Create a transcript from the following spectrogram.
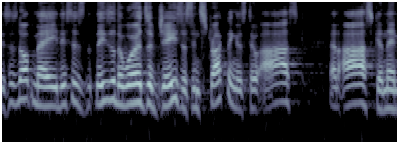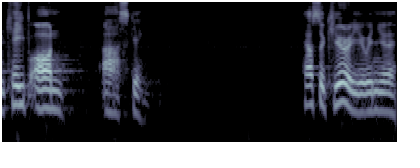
This is not me, this is, these are the words of Jesus instructing us to ask and ask and then keep on asking. How secure are you in your,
